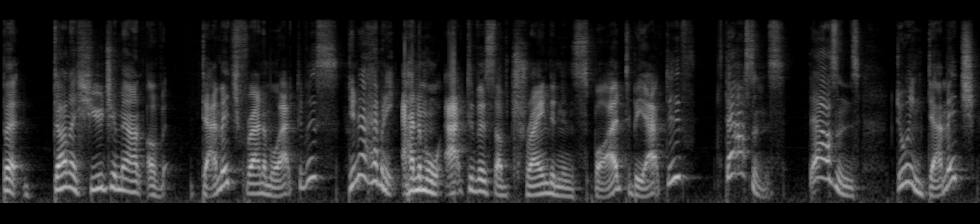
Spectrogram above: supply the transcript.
but done a huge amount of damage for animal activists? Do you know how many animal activists I've trained and inspired to be active? Thousands. Thousands. Doing damage?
